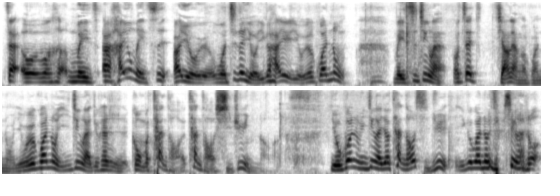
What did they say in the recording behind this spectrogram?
在我我和每啊还有每次啊有我记得有一个还有有一个观众，每次进来我再讲两个观众，有个观众一进来就开始跟我们探讨探讨喜剧，你知道吗？有观众一进来就探讨喜剧，一个观众就进来说，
